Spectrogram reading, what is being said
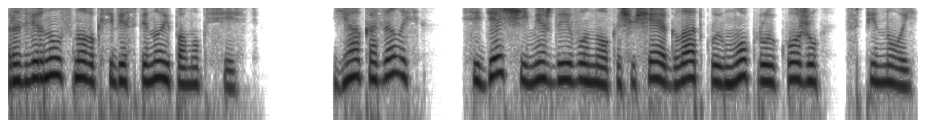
развернул снова к себе спиной и помог сесть. Я оказалась сидящей между его ног, ощущая гладкую, мокрую кожу спиной.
